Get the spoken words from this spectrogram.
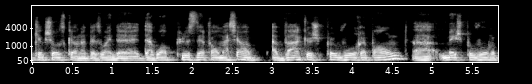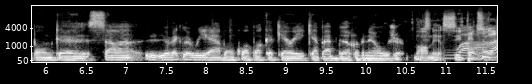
quelque chose qu'on a besoin d'avoir plus d'informations avant que je peux vous répondre. Euh, mais je peux vous répondre que sans, avec le rehab, on ne croit pas que Kerry est capable de revenir au jeu. Bon, merci. Wow. ça. Val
